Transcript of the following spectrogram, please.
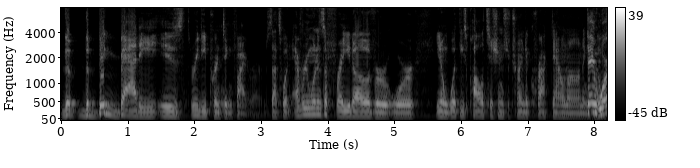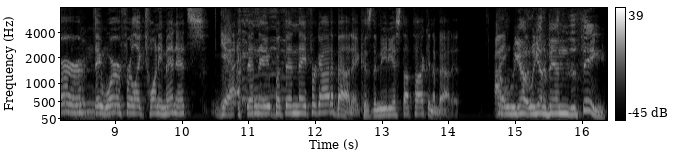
the the big baddie is 3D printing firearms. firearms. That's what everyone is afraid of, or or you know what these politicians are trying to crack down on. They were, they and, were for like twenty minutes. Yeah. then they, but then they forgot about it because the media stopped talking about it. I, oh, we got we got to ban the thing.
